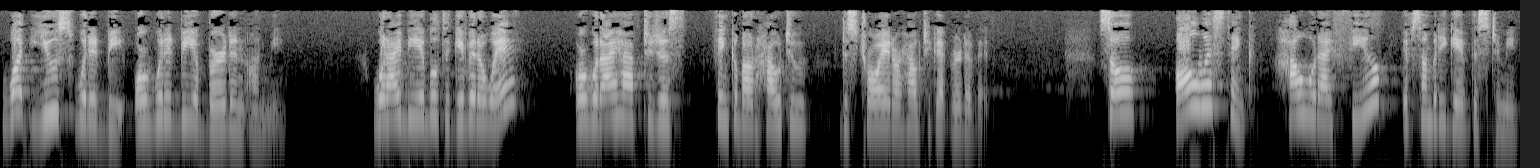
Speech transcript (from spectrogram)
What use would it be? Or would it be a burden on me? Would I be able to give it away? Or would I have to just think about how to destroy it or how to get rid of it? So, always think, how would I feel if somebody gave this to me?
